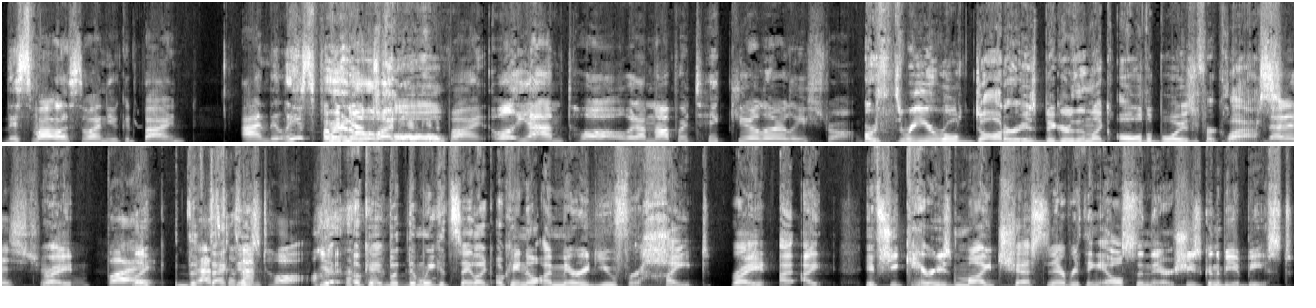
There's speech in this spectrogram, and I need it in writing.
the smallest one you could find, and the least I mean, fertile you're one you tall. could find. Well, yeah, I'm tall, but I'm not particularly strong. our three year old daughter is bigger than like all the boys of her class. That is true, right? But like the that's fact because is, I'm tall. yeah, okay, but then we could say like, okay, no, I married you for height, right? I, I if she carries my chest and everything else in there, she's going to be a beast.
